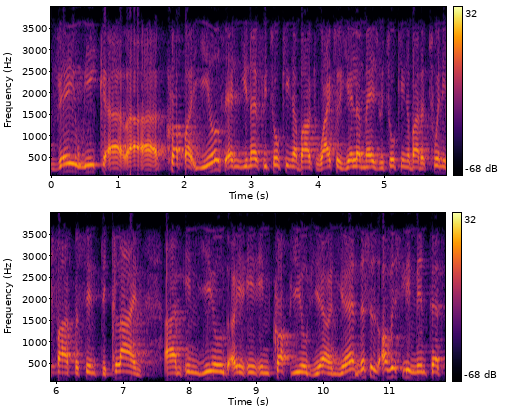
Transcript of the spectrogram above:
very weak uh, uh crop yields. And, you know, if we're talking about white or yellow maize, we're talking about a 25% decline um, in yield, uh, in, in, crop yield year on year. And this has obviously meant that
